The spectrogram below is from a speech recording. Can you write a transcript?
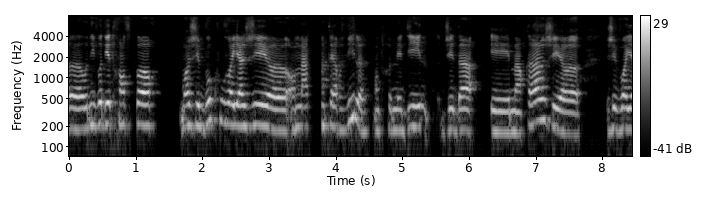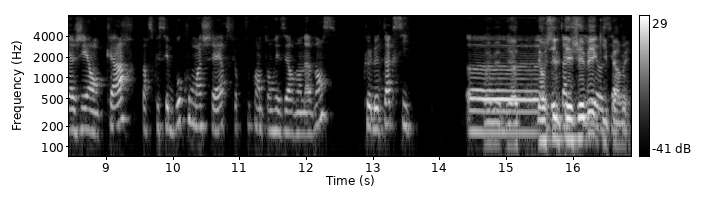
Euh, au niveau des transports, moi j'ai beaucoup voyagé en interville entre Médine, Jeddah et. J'ai j'ai voyagé en car parce que c'est beaucoup moins cher, surtout quand on réserve en avance, que le taxi. il y, a aussi le, TGV qui permet.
